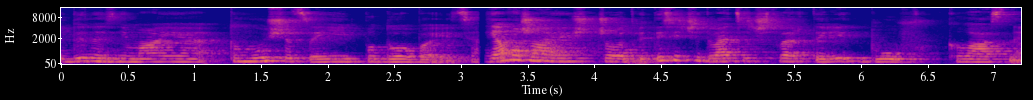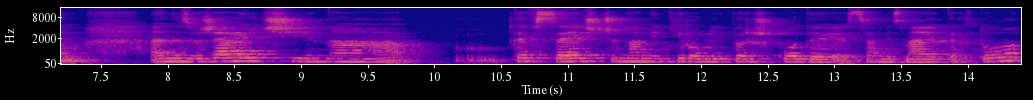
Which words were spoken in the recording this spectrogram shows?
людина знімає, тому що це їй подобається. Я вважаю, що 2024 рік був класним, е, незважаючи на те все, що нам, які роблять перешкоди, самі знаєте хто,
